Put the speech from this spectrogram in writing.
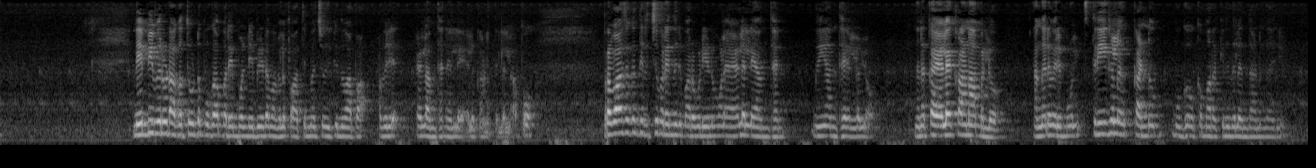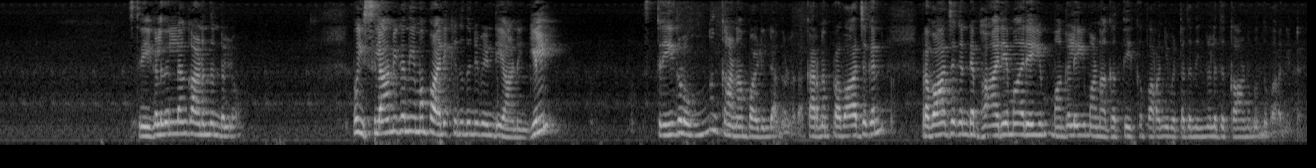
നബി ഇവരോട് അകത്തോട്ട് പോകാൻ പറയുമ്പോൾ നബിയുടെ മകൾ ഫാത്തിമ ചോദിക്കുന്നു അപ്പൊ അവർ അയാൾ അന്ധനല്ലേ? അയാൾ കാണത്തില്ലല്ലോ. അപ്പോൾ പ്രവാചകൻ തിരിച്ചു പറയുന്നൊരു മറുപടിയാണ് മോളെ അയാളല്ലേ അന്ധൻ? നീ അന്ധയല്ലല്ലോ. നിനക്ക് അയാളെ കാണാമല്ലോ. അങ്ങനെ വരുമ്പോൾ സ്ത്രീകൾ കണ്ണും മുഖമൊക്കെ മറക്കുന്നതിൽ എന്താണ് കാര്യം? സ്ത്രീകൾ ഇതെല്ലാം കാണുന്നുണ്ടല്ലോ. അപ്പോൾ ഇസ്ലാമിക നിയമം പാലിക്കുന്നതിന് വേണ്ടിയാണെങ്കിൽ സ്ത്രീകളൊന്നും കാണാൻ പാടില്ല എന്നുള്ളതാണ് കാരണം പ്രവാചകൻ പ്രവാചകന്റെ ഭാര്യമാരെയും മകളെയുമാണ് അകത്തേക്ക് പറഞ്ഞു വിട്ടത്. നിങ്ങളിത് കാണുമെന്ന് പറഞ്ഞിട്ട്.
